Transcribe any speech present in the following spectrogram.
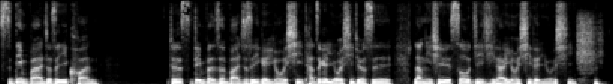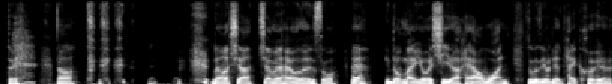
，Steam 本来就是一款。就是 Steam 本身本来就是一个游戏，它这个游戏就是让你去收集其他游戏的游戏，对。然后，然后下下面还有人说：“哎呀，你都买游戏了还要玩，是不是有点太亏了？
